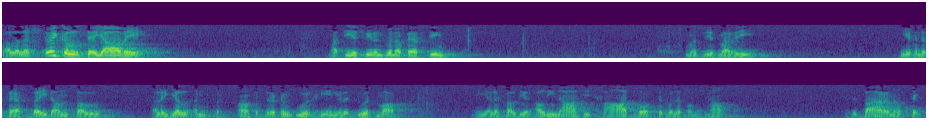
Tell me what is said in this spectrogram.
Sal hulle struikel sê Jawe. Matteus 24 vers 10 Kom ons lees maar die 9de vers by dan sal hulle jul in ver, aan verdrukking oorgee en julle doodmaak en julle sal deur al die nasies gehaat word ter wille van my naam. Is dit waar in ons tyd?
